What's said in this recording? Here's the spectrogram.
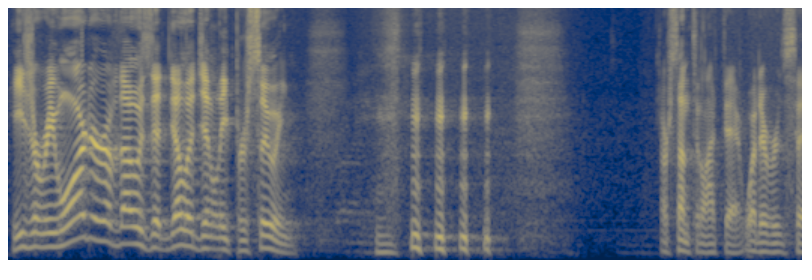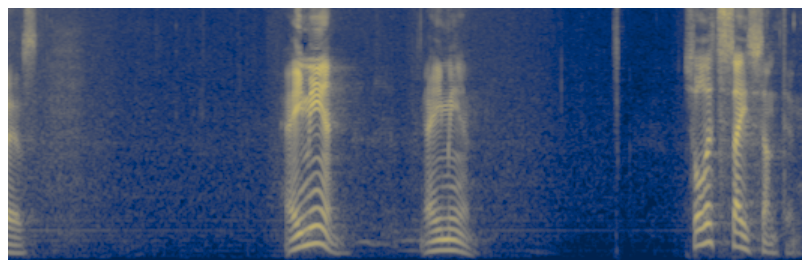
He's a rewarder of those that diligently pursue Him. or something like that, whatever it says. Amen. Amen. So let's say something.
